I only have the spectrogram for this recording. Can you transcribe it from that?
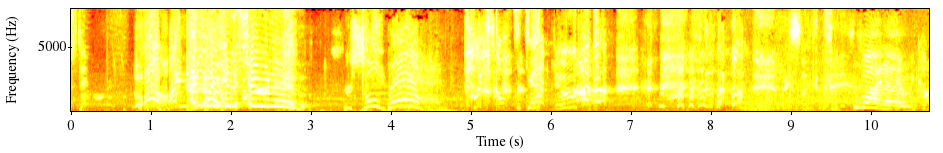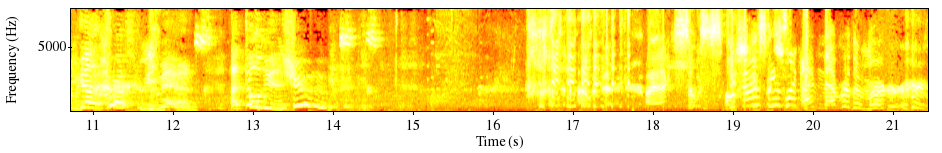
Shoot him! Sting on. Oh, I I know you're gonna shoot him! You're so bad! Quick scope to get, dude. I suck at this. Come on, Adam. Uh, uh, we You gotta back? trust me, man. I told you to shoot him. I, act so Oh, it suspicious. I seems swear. like I'm never the murderer.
